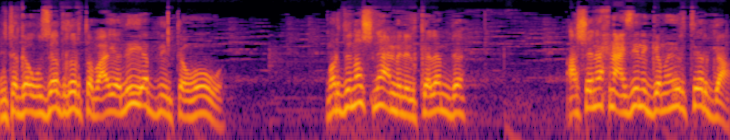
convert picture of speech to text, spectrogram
وتجاوزات غير طبيعية. ليه يا ابني أنت وهو؟ ما رضيناش نعمل الكلام ده. عشان إحنا عايزين الجماهير ترجع.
